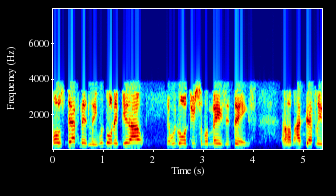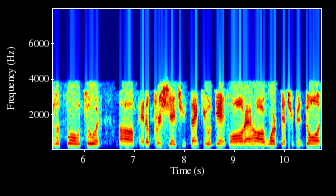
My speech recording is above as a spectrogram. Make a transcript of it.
most definitely, we're going to get out and we're going to do some amazing things. Um, I definitely look forward to it um, and appreciate you. Thank you again for all that hard work that you've been doing.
